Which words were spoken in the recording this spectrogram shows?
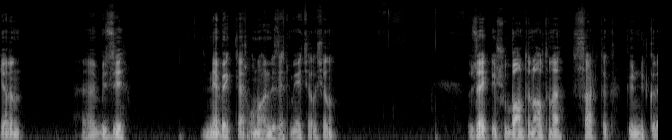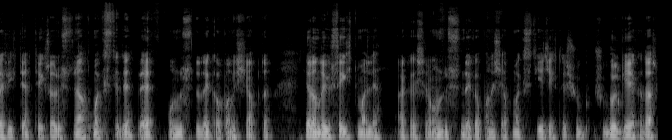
Yarın e, bizi ne bekler onu analiz etmeye çalışalım. Özellikle şu bantın altına sarktık günlük grafikte. Tekrar üstüne atmak istedi ve onun üstünde de kapanış yaptı. Yarın da yüksek ihtimalle arkadaşlar onun üstünde kapanış yapmak isteyecektir. Şu, şu bölgeye kadar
